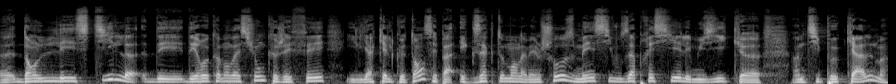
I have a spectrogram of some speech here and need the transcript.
dans les styles des des recommandations que j'ai fait il y a quelque temps. C'est pas exactement la même chose mais si vous appréciez les musiques un petit peu calme.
